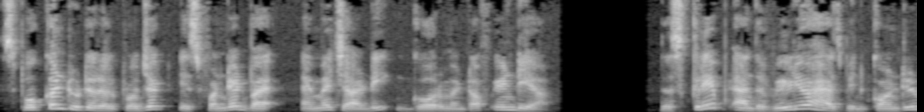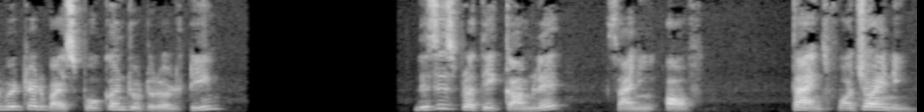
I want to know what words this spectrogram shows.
Spoken Tutorial project is funded by MHRD Government of India. The script and the video has been contributed by Spoken Tutorial team. This is Pratik Kamble signing off. Thanks for joining.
